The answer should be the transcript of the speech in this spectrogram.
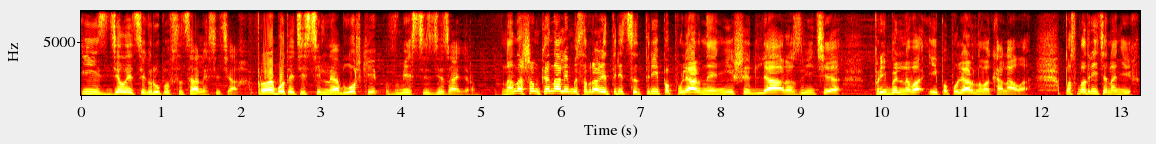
и сделайте группы в социальных сетях. Проработайте стильные обложки вместе с дизайнером. На нашем канале мы собрали 33 популярные ниши для развития прибыльного и популярного канала. Посмотрите на них,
